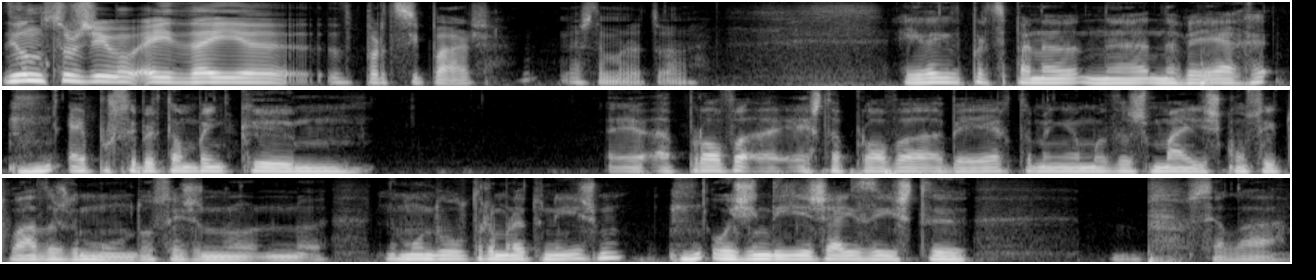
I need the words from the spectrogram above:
De onde surgiu a ideia de participar nesta maratona? A ideia de participar na, na, na BR é por saber também que é, a prova, esta prova, a BR, também é uma das mais conceituadas do mundo, ou seja, no, no, no mundo do ultramaratonismo, hoje em dia já existe, sei lá,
